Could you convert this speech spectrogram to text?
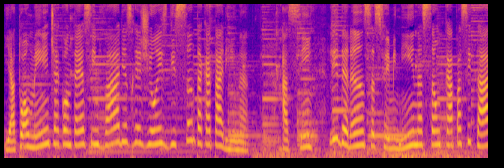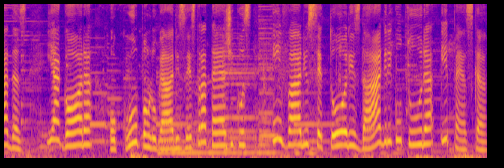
e atualmente acontece em várias regiões de Santa Catarina. Assim, lideranças femininas são capacitadas e agora ocupam lugares estratégicos em vários setores da agricultura e pesca.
